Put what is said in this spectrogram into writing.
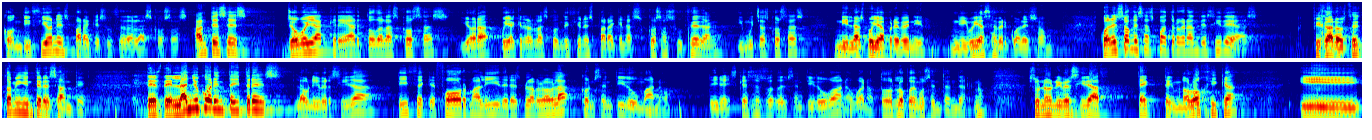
condiciones para que sucedan las cosas. Antes es, yo voy a crear todas las cosas y ahora voy a crear las condiciones para que las cosas sucedan y muchas cosas ni las voy a prevenir, ni voy a saber cuáles son. ¿Cuáles son esas cuatro grandes ideas? Fijaros, esto es también interesante. Desde el año 43, la universidad dice que forma líderes, bla, bla, bla, con sentido humano. Diréis, ¿qué es eso del sentido humano? Bueno, todos lo podemos entender, ¿no? Es una universidad tecnológica y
